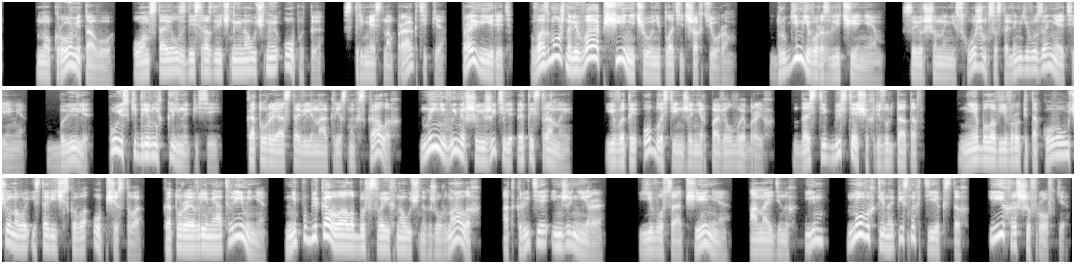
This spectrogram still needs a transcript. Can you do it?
Но кроме того, он ставил здесь различные научные опыты, стремясь на практике проверить, возможно ли вообще ничего не платить шахтерам. Другим его развлечением, совершенно не схожим с остальными его занятиями, были поиски древних клинописей, которые оставили на окрестных скалах ныне вымершие жители этой страны. И в этой области инженер Павел Вебрейх достиг блестящих результатов. Не было в Европе такого ученого исторического общества, которое время от времени не публиковало бы в своих научных журналах открытия инженера, его сообщения о найденных им новых клинописных текстах и их расшифровке.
